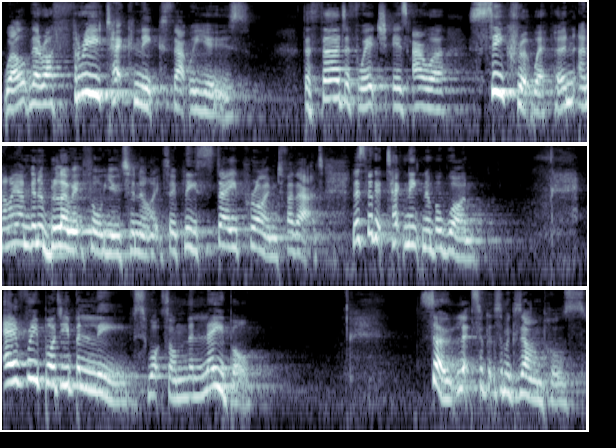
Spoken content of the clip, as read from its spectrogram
Well, there are three techniques that we use. The third of which is our secret weapon, and I am going to blow it for you tonight, so please stay primed for that. Let's look at technique number one. Everybody believes what's on the label. So let's look at some examples.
